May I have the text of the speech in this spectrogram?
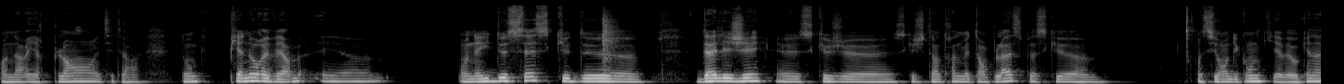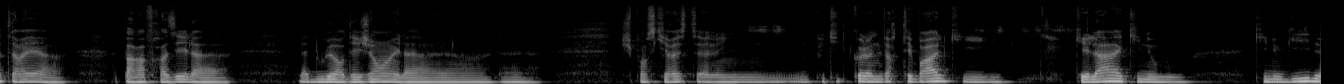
en arrière-plan, etc. Donc piano reverb. Et euh, on a eu de cesse que de d'alléger euh, ce ce que j'étais en train de mettre en place parce que euh, on s'est rendu compte qu'il n'y avait aucun intérêt à, paraphraser la, douleur des gens et la, je pense qu'il reste une, petite colonne vertébrale qui est là et qui nous guide.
